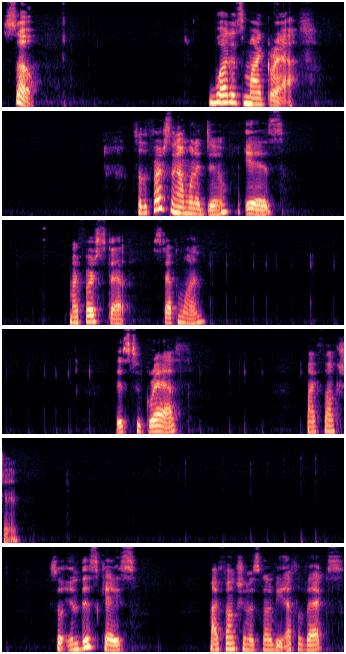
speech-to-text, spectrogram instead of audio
So, what is my graph? So the first thing I want to do is my first step, step one, is to graph my function. So in this case, my function is going to be f of x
